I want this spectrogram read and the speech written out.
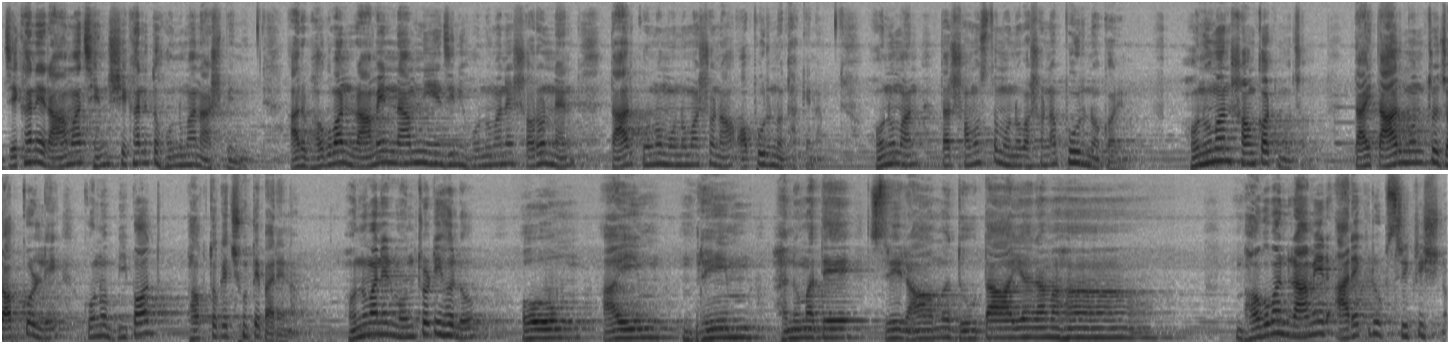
যেখানে রাম আছেন, সেখানে তো হনুমান আসবেনই। আর ভগবান রামের নাম নিয়ে যিনি হনুমানের স্মরণ নেন, তার কোনো মনোবাসনা অপূর্ণ থাকে না। হনুমান তার সমস্ত মনোবাসনা পূর্ণ করেন। হনুমান সংকটমোচন। তাই তার মন্ত্র জপ করলে কোনো বিপদ ভক্তকে ছুঁতে পারে না। হনুমানের মন্ত্রটি হল, ওম আইম ভ্রীম হনুমতে শ্রীরামদূতায় নমঃ। ভগবান রামের আরেক রূপ শ্রীকৃষ্ণ।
